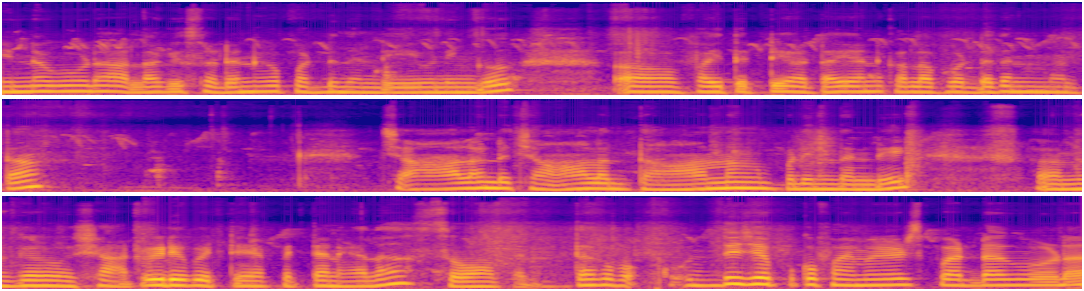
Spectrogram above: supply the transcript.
నిన్న కూడా అలాగే సడన్గా పడ్డదండి ఈవినింగ్. ఫైవ్ థర్టీ ఆ టయానికి అలా పడ్డదనమాట చాలా అంటే చాలా దారుణంగా పడిందండి. మీకు షార్ట్ వీడియో పెట్టి పెట్టాను కదా. సో పెద్దగా కొద్దిసేపు ఒక ఫైవ్ మినిట్స్ పడ్డా కూడా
